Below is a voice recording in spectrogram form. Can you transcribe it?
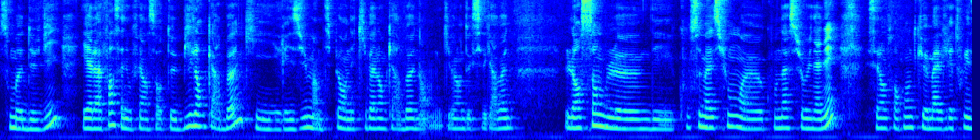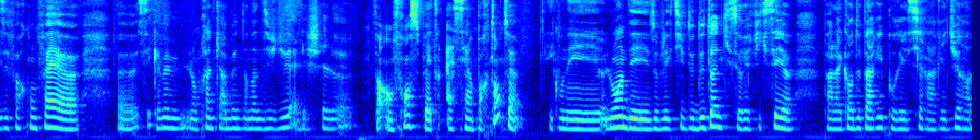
son mode de vie et à la fin ça nous fait un sorte de bilan carbone qui résume un petit peu en équivalent carbone, en équivalent d'oxyde de carbone l'ensemble euh, des consommations qu'on a sur une année. C'est là on se rend compte que malgré tous les efforts qu'on fait, c'est quand même l'empreinte carbone d'un individu à l'échelle, enfin en France peut être assez importante et qu'on est loin des objectifs de 2 tonnes qui seraient fixés euh, par l'accord de Paris pour réussir à réduire euh,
